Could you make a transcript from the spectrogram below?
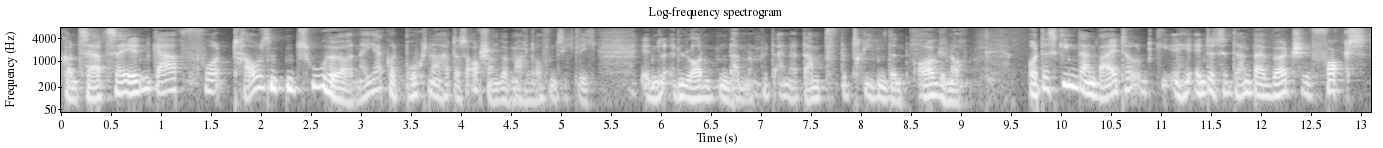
Konzertsälen gab vor tausenden Zuhörern. Naja, Gott Bruckner hat das auch schon gemacht, offensichtlich in, in London, dann mit einer dampfbetriebenen Orgel noch. Und das ging dann weiter und endete dann bei Virgil Fox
